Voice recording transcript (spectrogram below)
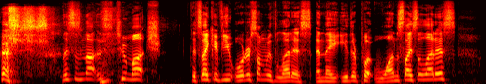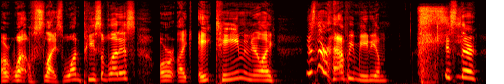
This is not, this is too much. It's like if you order something with lettuce and they either put one slice of lettuce or well, slice, one piece of lettuce or like 18. And you're like, is there a happy medium? Isn't there?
